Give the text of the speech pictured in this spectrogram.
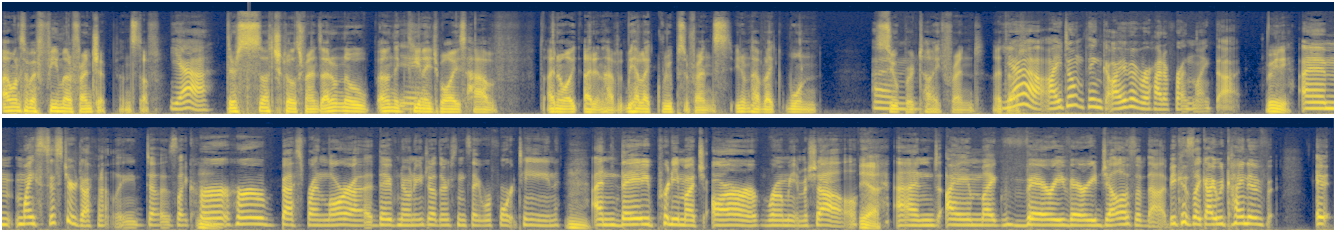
I want to talk about female friendship and stuff. Yeah. They're such close friends. I don't know. I don't think Yeah. teenage boys have. I know I, I didn't have it. We had like groups of friends. You don't have like one super Um, tight friend. Like that. Yeah, I don't think I've ever had a friend like that. Really. Um, my sister definitely does. Like her, Mm. her best friend Laura. They've known each other since they were fourteen, Mm. and they pretty much are Romy and Michelle. Yeah. and I am like very, very jealous of that because like I would kind of. It,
